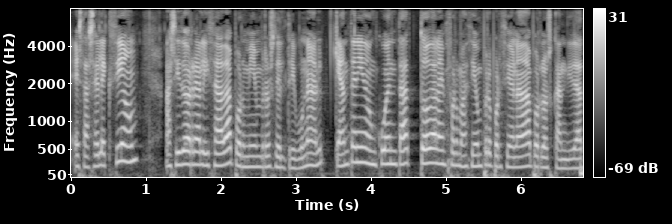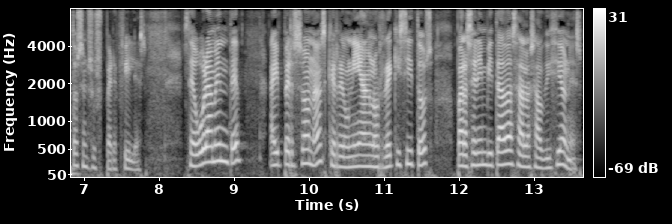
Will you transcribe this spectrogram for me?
Esta selección ha sido realizada por miembros del tribunal que han tenido en cuenta toda la información proporcionada por los candidatos en sus perfiles. Seguramente hay personas que reunían los requisitos para ser invitadas a las audiciones,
